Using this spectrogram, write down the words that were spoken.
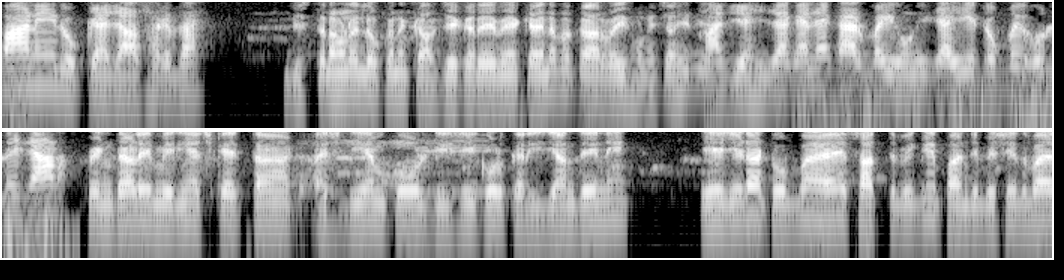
ਪਾਣੀ ਰੋਕਿਆ ਜਾ ਸਕਦਾ ਹੈ। ਜਿਸ ਤਰ੍ਹਾਂ ਹੁਣ ਇਹ ਲੋਕਾਂ ਨੇ ਕਬਜ਼ੇ ਕਰੇ ਹੋਏ ਆ ਕਹਿੰਦੇ ਪਰ ਕਾਰਵਾਈ ਹੋਣੀ ਚਾਹੀਦੀ ਹੈ। ਹਾਂਜੀ ਅਸੀਂ ਤਾਂ ਕਹਿੰਦੇ ਹਾਂ ਕਾਰਵਾਈ ਹੋਣੀ ਚਾਹੀਏ ਟੋਬੇ ਖੁੱਲੇ ਜਾਣ। ਪਿੰਡ ਵਾਲੇ ਮੇਰੀਆਂ ਸ਼ਿਕਾਇਤਾਂ ਐਸਡੀਐਮ ਕੋਲ ਡੀਸੀ ਕੋਲ ਕਰੀ ਜਾਂਦੇ ਨੇ। ਇਹ ਜਿਹੜਾ ਟੋਬਾ ਹੈ 7 ਵਿਗੇ 5 ਵਿਸੇ ਦਾ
